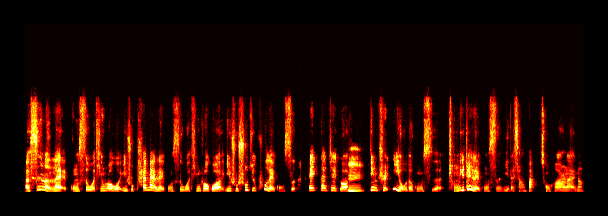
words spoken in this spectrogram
呃新闻类公司，我听说过艺术拍卖类公司，我听说过艺术数据库类公司。哎，但这个嗯定制艺游的公司成立这类公司，你的想法从何而来呢？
